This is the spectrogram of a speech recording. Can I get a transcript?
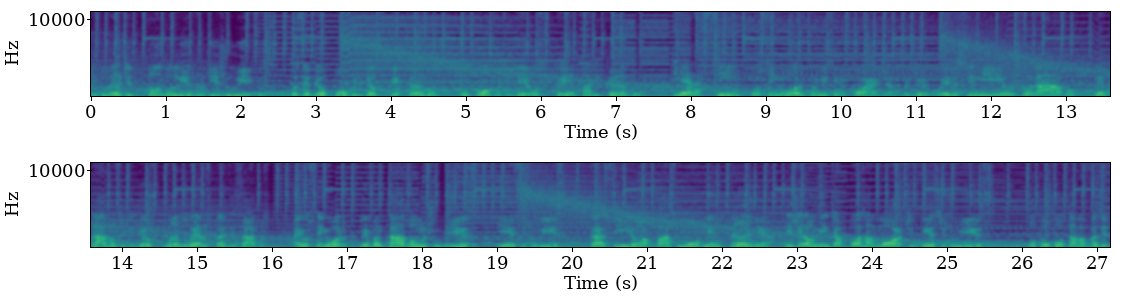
E durante todo o livro de Juízes, você vê o povo de Deus pecando, o povo de Deus prevaricando. E era assim, o Senhor, por misericórdia, porque eles temiam, choravam, lembravam-se de Deus quando eram escravizados. Aí o Senhor levantava um juiz e esse juiz trazia uma paz momentânea. E geralmente após a morte desse juiz, o povo voltava a fazer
